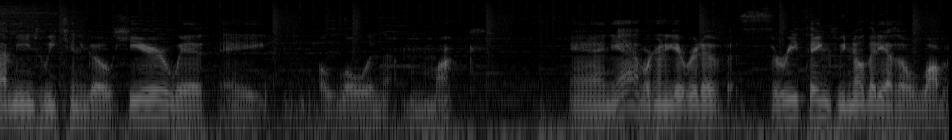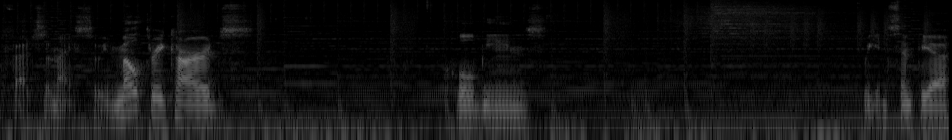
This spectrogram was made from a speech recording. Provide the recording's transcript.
That means we can go here with a Alolan Muk. And yeah, we're going to get rid of three things. We know that he has a Wobbuffet, so nice. So we mill three cards. Cool Beans. We can Cynthia.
